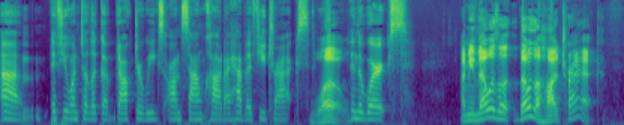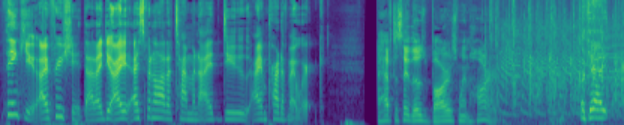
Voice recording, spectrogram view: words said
Um, if you want to look up Dr. Weeks on SoundCloud, I have a few tracks Whoa. in the works. I mean, that was a that was a hot track. Thank you. I appreciate that. I do. I, I spend a lot of time and I do. I'm proud of my work. I have to say those bars went hard. Okay. I,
